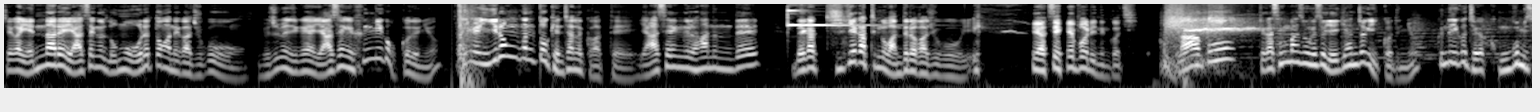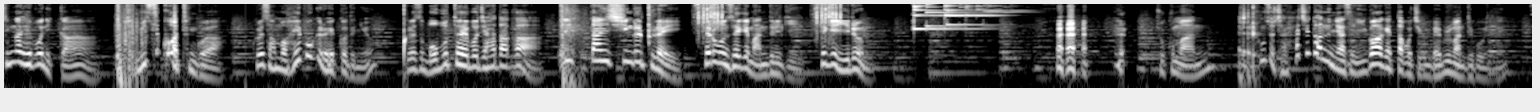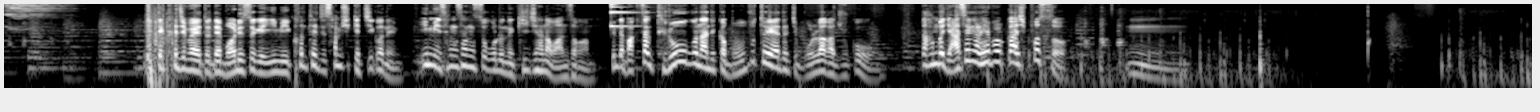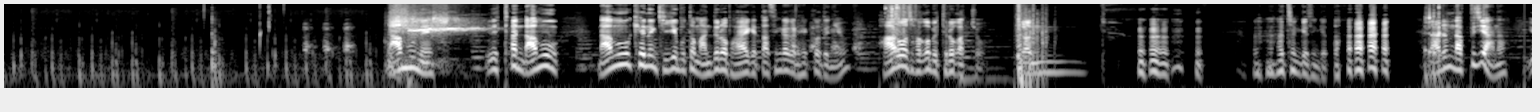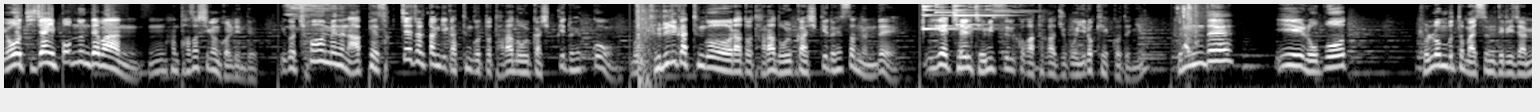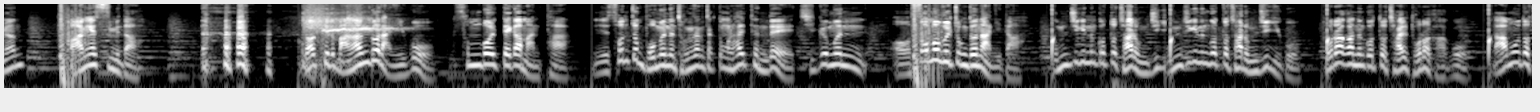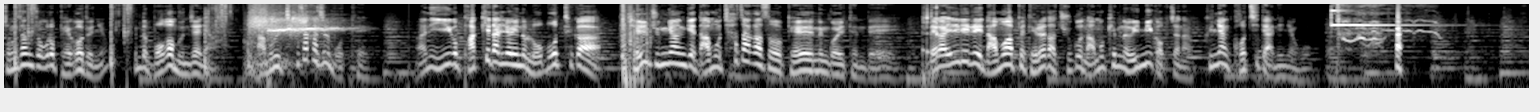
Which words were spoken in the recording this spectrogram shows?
제가 옛날에 야생을 너무 오랫동안 해가지고 요즘에 그냥 야생에 흥미가 없거든요. 아니면 이런 건 또 괜찮을 것 같아. 야생을 하는데 내가 기계 같은 거 만들어가지고 야생 해버리는 거지. 라고 제가 생방송에서 얘기한 적이 있거든요. 근데 이거 제가 곰곰이 생각해보니까 재밌을 것 같은 거야. 그래서 한번 해보기로 했거든요. 그래서 뭐부터 해보지 하다가 일단 싱글 플레이, 새로운 세계 만들기, 세계 이름. 좋구만. 평소 잘 하지도 않는 야생 이거 하겠다고 지금 맵을 만들고 있네. 이때까지만 해도 내 머릿속에 이미 컨텐츠 30개 찍어냄. 이미 상상 속으로는 기지 하나 완성함. 근데 막상 들어오고 나니까 뭐부터 해야 될지 몰라가지고 일단 한번 야생을 해볼까 싶었어. 음. 나무네. 일단 나무 나무 캐는 기계부터 만들어 봐야겠다 생각을 했거든요. 바로 작업에 들어갔죠. 짠. 한참 게 생겼다. 나름 나쁘지 않아. 요 디자인 뽑는 데만 음, 한 5시간 걸린 듯. 이거 처음에는 앞에 석재 절단기 같은 것도 달아 놓을까 싶기도 했고 뭐 드릴 같은 거라도 달아 놓을까 싶기도 했었는데 이게 제일 재밌을 것 같아 가지고 이렇게 했거든요. 근데 이 로봇 결론부터 말씀드리자면 망했습니다. 정확히도 망한 건 아니고 손볼 때가 많다. 이제 손 좀 보면은 정상 작동을 할 텐데 지금은 어, 써먹을 정도는 아니다. 움직이는 것도 잘 움직이 움직이는 것도 잘 움직이고 돌아가는 것도 잘 돌아가고 나무도 정상적으로 베거든요. 근데 뭐가 문제냐? 나무를 찾아가질 못해. 아니 이거 바퀴 달려 있는 로보트가 제일 중요한 게 나무 찾아가서 베는 거일 텐데 내가 일일이 나무 앞에 데려다 주고 나무 캐면 의미가 없잖아. 그냥 거치대 아니냐고.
